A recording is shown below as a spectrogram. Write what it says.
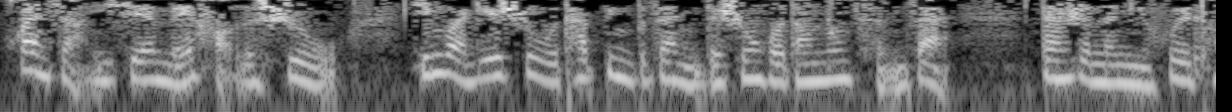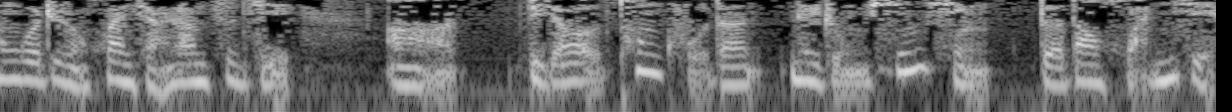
幻想一些美好的事物，尽管这些事物它并不在你的生活当中存在，但是呢，你会通过这种幻想，让自己啊比较痛苦的那种心情得到缓解。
